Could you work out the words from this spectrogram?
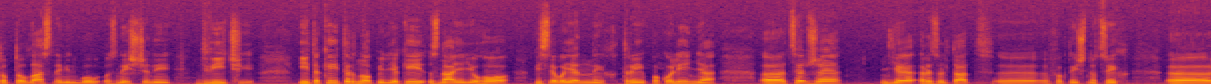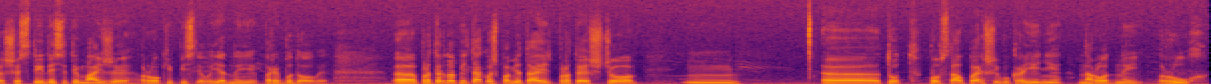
Тобто, власне, він був знищений двічі. І такий Тернопіль, який знає його післявоєнних три покоління, це вже є результат е, фактично цих е, 60 майже років післявоєнної перебудови. Е, Про Тернопіль також пам'ятають про те, що е, тут повстав перший в Україні народний рух.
